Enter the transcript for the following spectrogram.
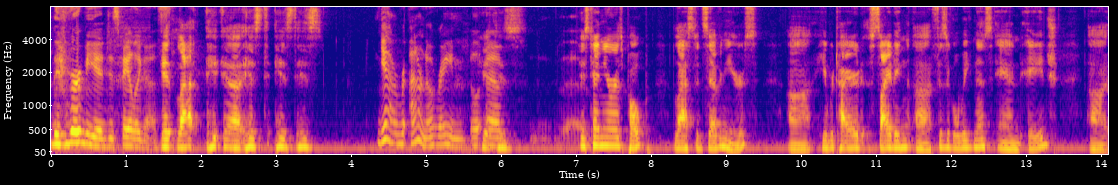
The verbiage is failing us. it la- uh, his his his yeah, I don't know. Rain. Uh, his, his tenure as pope lasted seven years. Uh, he retired citing uh, physical weakness and age. Uh,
